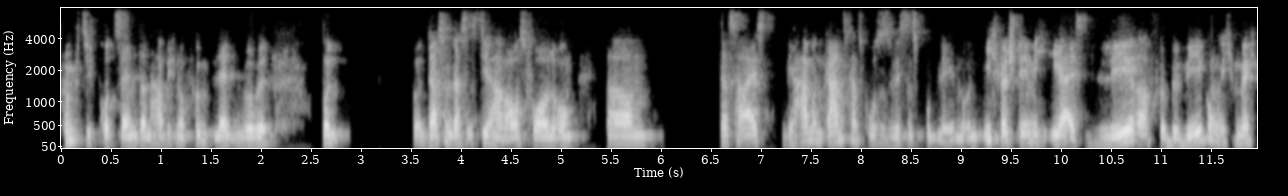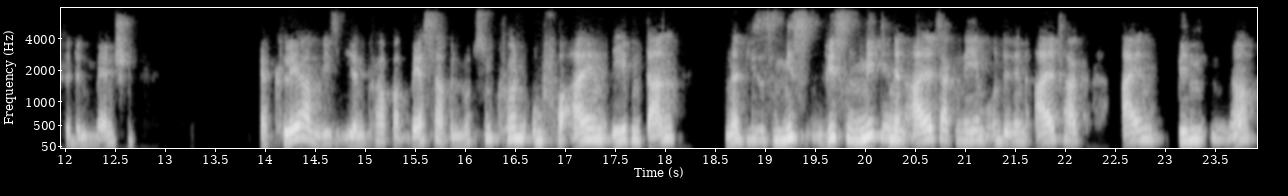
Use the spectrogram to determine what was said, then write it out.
50 Prozent, dann habe ich noch fünf Lendenwirbel und, und das und das ist die Herausforderung. Ähm, das heißt, wir haben ein ganz, ganz großes Wissensproblem und ich verstehe mich eher als Lehrer für Bewegung. Ich möchte den Menschen erklären, wie sie ihren Körper besser benutzen können und vor allem eben dann ne, dieses Wissen mit in den Alltag nehmen und in den Alltag einbinden. Ne?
